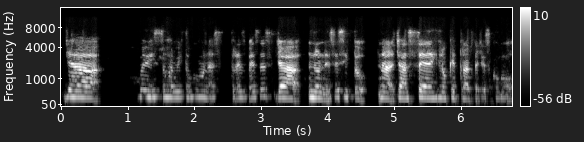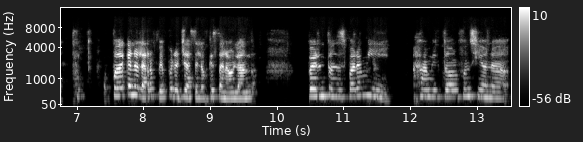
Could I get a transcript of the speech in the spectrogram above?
Ya me he visto Hamilton como unas tres veces, ya no necesito nada, ya sé de lo que trata, ya es como, puede que no la rapeo, pero ya sé lo que están hablando. Pero entonces para mí Hamilton funciona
